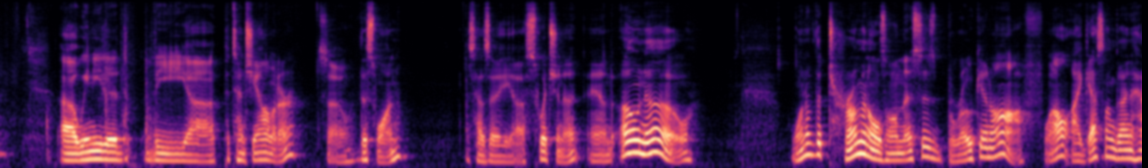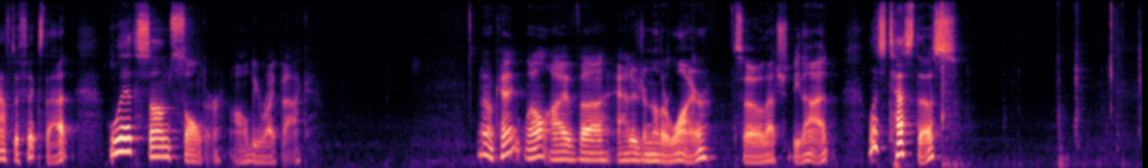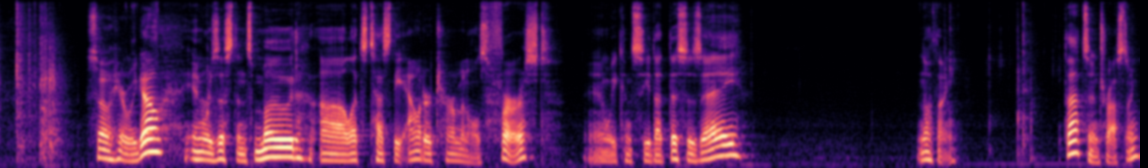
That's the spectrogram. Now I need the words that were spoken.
Uh, we needed the uh, potentiometer, so this one. This has a uh, switch in it, and oh no, one of the terminals on this is broken off. Well, I guess I'm going to have to fix that with some solder. I'll be right back. Okay, well, I've uh, added another wire, so that should be that. Let's test this. So here we go, in resistance mode. Uh, let's test the outer terminals first. And we can see that this is a nothing. That's interesting.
